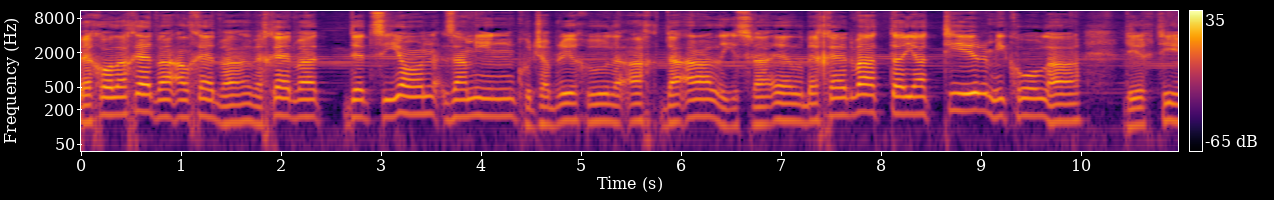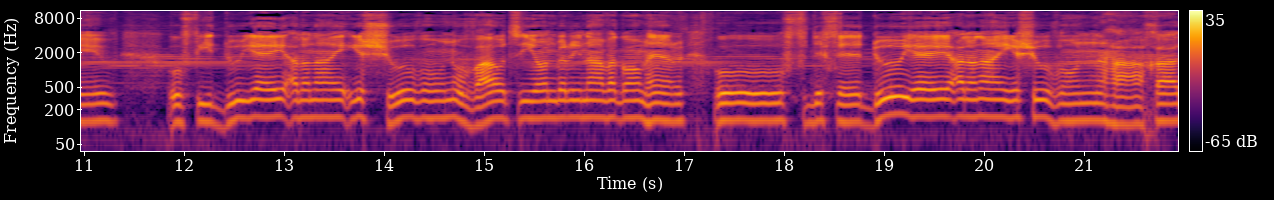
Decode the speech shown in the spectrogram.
וכל החדווה על חדווה וחדווה דציון זמין קודשא בריחו לאחדאה לישראל בחדוות יתיר מכולה דכתיב ופידויי אדוני ישובון ובאו ציון ברינה וגומר ופדויי אדוני ישובון האחד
